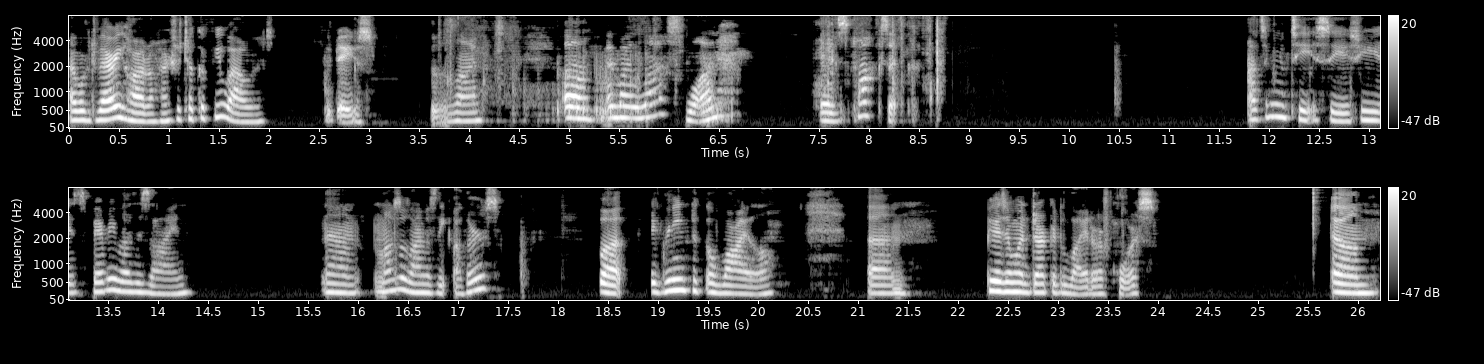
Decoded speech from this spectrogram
I worked very hard on her. She took a few hours, few days to design. Um and my last one is toxic. As you can see, she is very well designed. Um, not as designed as the others, but the green took a while. Um, because it went darker to lighter, of course. Um,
